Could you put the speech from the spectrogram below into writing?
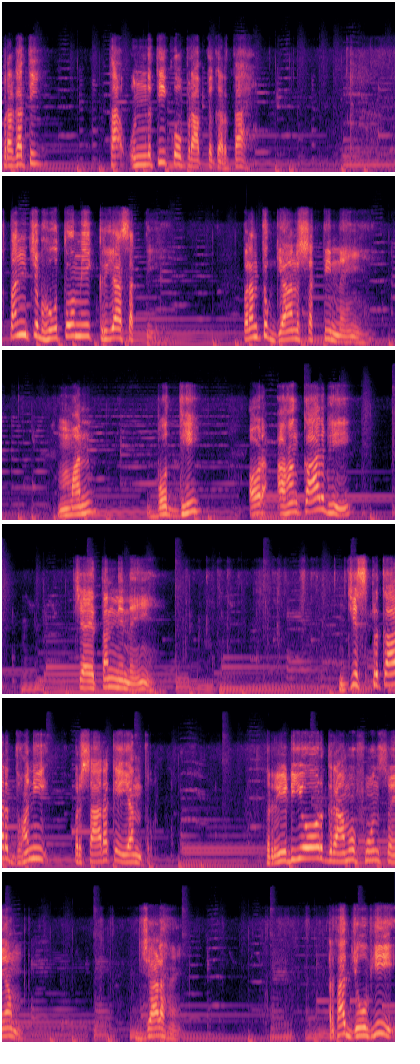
प्रगति तथा उन्नति को प्राप्त करता है। पंचभूतों में क्रिया शक्ति है, परंतु ज्ञान शक्ति नहीं है। मन, बुद्धि और अहंकार भी चैतन्य नहीं है। जिस प्रकार ध्वनि प्रसारक यंत्र रेडियो और ग्रामोफोन स्वयं जड़ हैं अर्थात जो भी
